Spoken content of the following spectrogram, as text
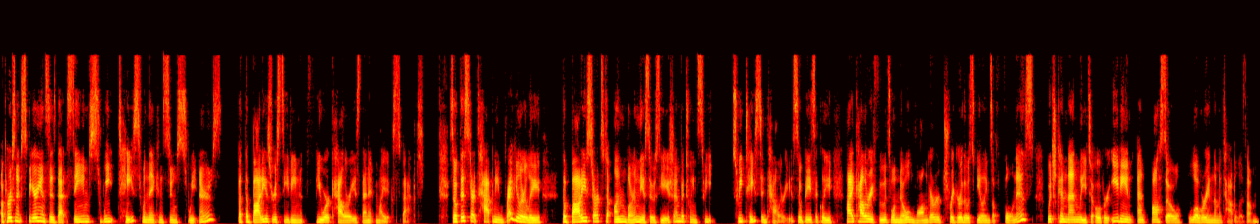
A person experiences that same sweet taste when they consume sweeteners, but the body is receiving fewer calories than it might expect. So if this starts happening regularly, the body starts to unlearn the association between sweet sweet taste and calories. So basically, high calorie foods will no longer trigger those feelings of fullness, which can then lead to overeating and also lowering the metabolism.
